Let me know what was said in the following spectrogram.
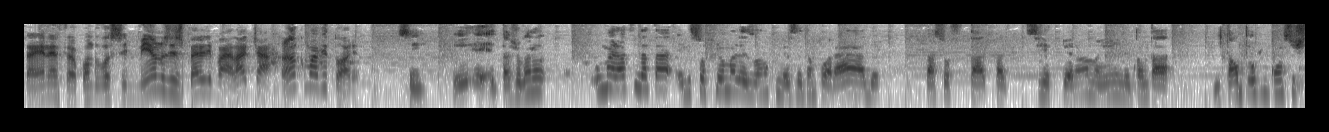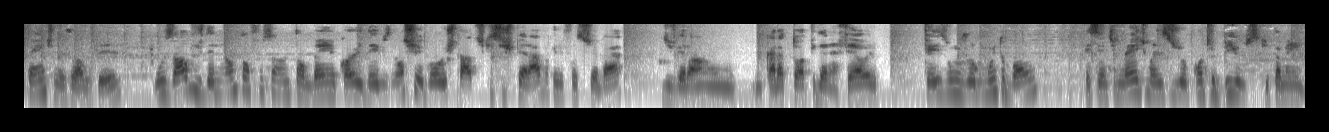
da NFL. Quando você menos espera, ele vai lá e te arranca uma vitória. Sim. E, e, tá jogando. O Mariota ainda tá. Ele sofreu uma lesão no começo da temporada, tá, tá, tá se recuperando ainda, então tá, ele tá um pouco inconsistente nos jogos dele. Os alvos dele não estão funcionando tão bem. O Corey Davis não chegou ao status que se esperava que ele fosse chegar, de virar um, um cara top da NFL. Ele fez um jogo muito bom recentemente, mas esse jogo contra o Bills, que também,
